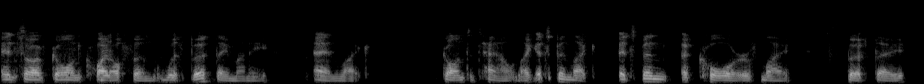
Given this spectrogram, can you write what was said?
and so I've gone quite often with birthday money and like gone to town. Like it's been like it's been a core of my birthday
